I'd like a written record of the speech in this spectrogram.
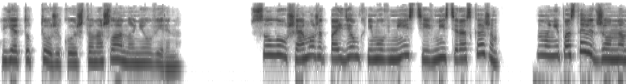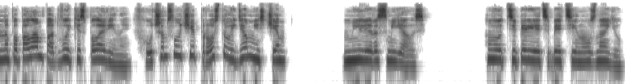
Я тут тоже кое-что нашла, но не уверена. Слушай, а может, пойдем к нему вместе и вместе расскажем? Ну, не поставит же он нам напополам по двойке с половиной. В худшем случае просто уйдем ни с чем. Милли рассмеялась. Вот теперь я тебя, Тина, узнаю.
